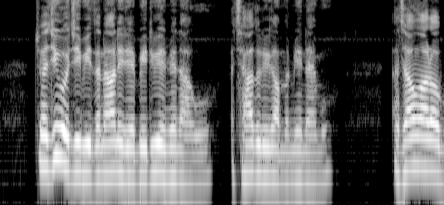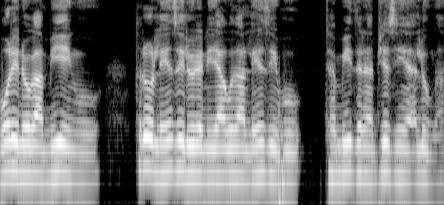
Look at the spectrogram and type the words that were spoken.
။ကြွက်ကြီးကိုကြည့်ပြီးသနာနေတဲ့ပေတူရဲ့မျက်နှာကိုအခြားသူတွေကမမြင်နိုင်ဘူး။အကြောင်းကတော့ဘိုးရင်တို့ကမိအိမ်ကိုသူတို့လင်းစီလို့တဲ့နေရာကိုသာလင်းစီဖို့ဓမီတရံဖြစ်စီရင်အလို့ငါ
